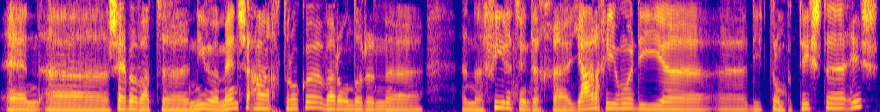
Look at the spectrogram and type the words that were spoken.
En eh, ze hebben wat eh, nieuwe mensen aangetrokken, waaronder een, eh, een 24-jarige jongen die, die trompetist is.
